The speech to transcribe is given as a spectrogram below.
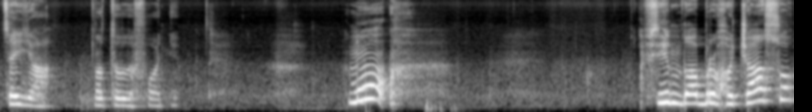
Це я на телефоні. Ну, всім доброго часу,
